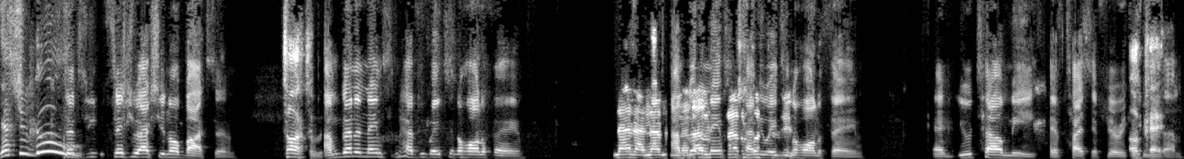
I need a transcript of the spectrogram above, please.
Yes, you do. Since you since you actually know boxing, Talk to me. I'm gonna name some heavyweights in the Hall of Fame. No, no, no, I'm no, gonna no, name some no, no, heavyweights in the Hall of Fame, and you tell me if Tyson Fury can Okay. beat them.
